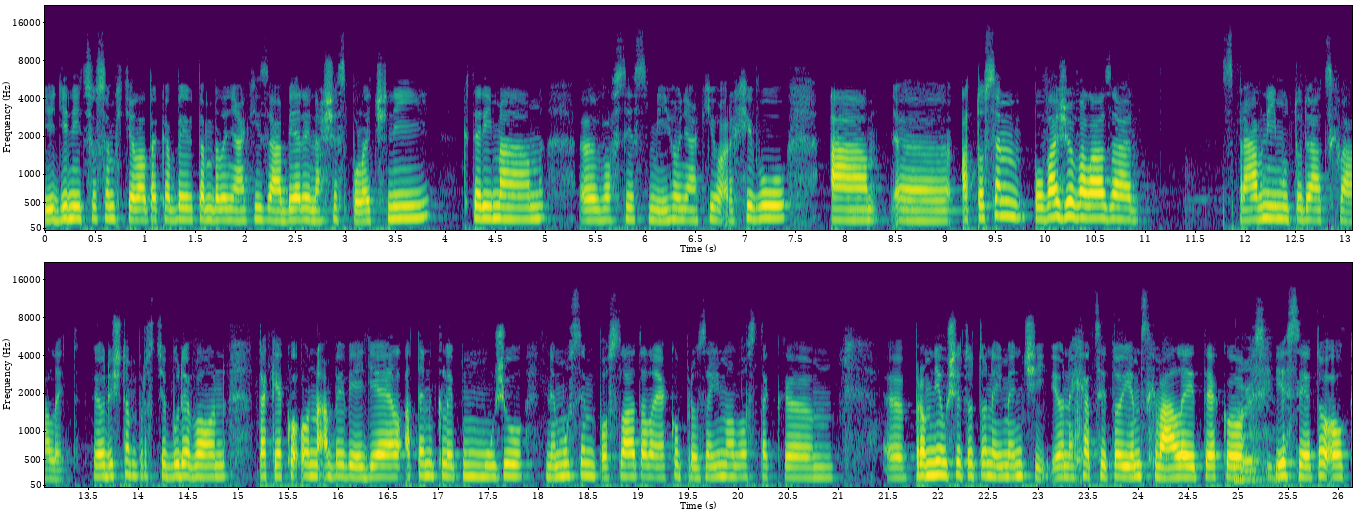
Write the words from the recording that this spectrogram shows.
jediný, co jsem chtěla, tak aby tam byly nějaký záběry naše společný, který mám vlastně z mýho nějakého archivu a, a to jsem považovala za správný mu to dát schválit. Jo, když tam prostě bude on, tak jako on, aby věděl a ten klip můžu, nemusím poslat, ale jako pro zajímavost, tak um, pro mě už je to to nejmenší, jo, nechat si to jim schválit, jako no, jestli. jestli je to OK,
